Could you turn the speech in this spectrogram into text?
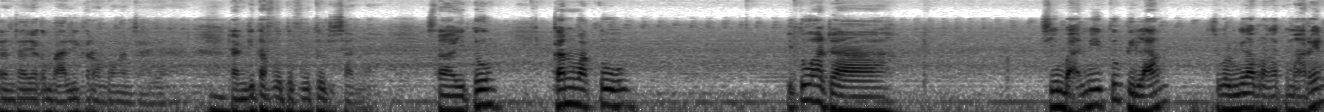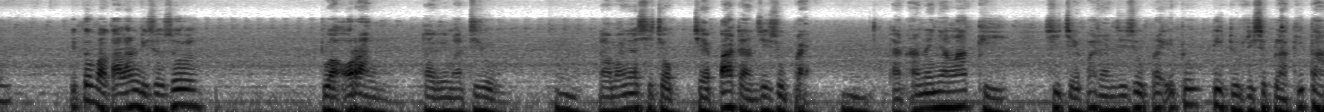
dan saya kembali ke rombongan saya. Dan kita foto-foto di sana. Setelah itu kan waktu itu ada si mbak ini itu bilang sebelum kita berangkat kemarin itu bakalan disusul dua orang dari Madiun. Hmm. namanya si Job Jepa dan si Supre Hmm. dan anehnya lagi si Jepa dan si Supre itu tidur di sebelah kita.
